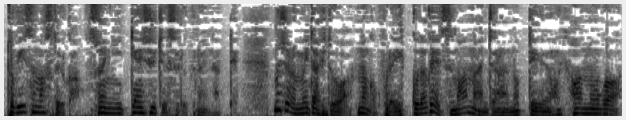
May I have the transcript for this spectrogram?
研ぎ澄ますというか、それに一点集中するくらいになって、むしろ見た人は、なんかこれ一個だけでつまんないんじゃないのっていう反応が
